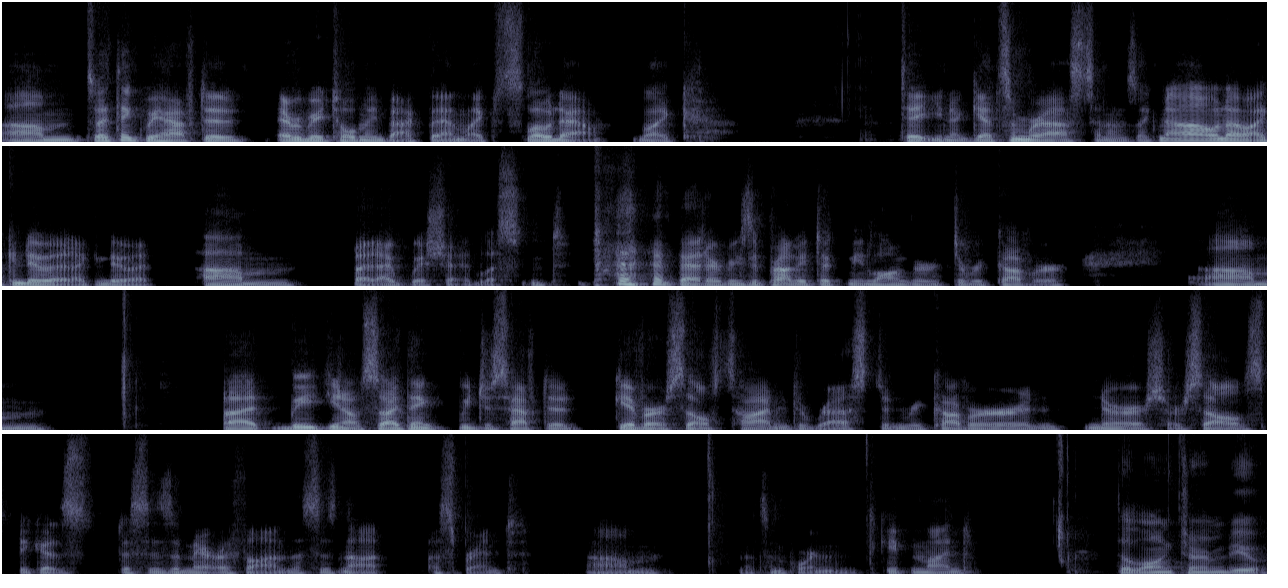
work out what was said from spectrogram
Um, so i think we have to everybody told me back then like slow down like take you know get some rest. And i was like no no i can do it i can do it. Um, but i wish i had listened better because it probably took me longer to recover. Um, but we you know so i think we just have to give ourselves time to rest and recover and nourish ourselves because this is a marathon. This is not a sprint um, that's important to keep in mind The long term view.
